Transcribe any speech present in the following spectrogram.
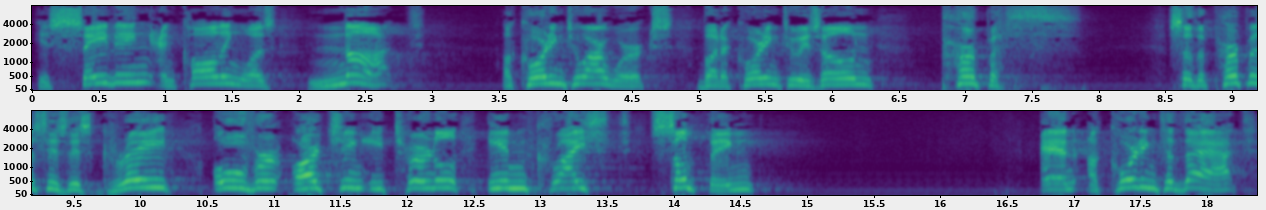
his saving and calling was not according to our works, but according to his own purpose. So the purpose is this great, overarching, eternal, in Christ something. And according to that,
